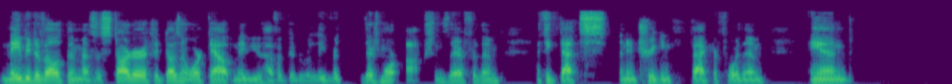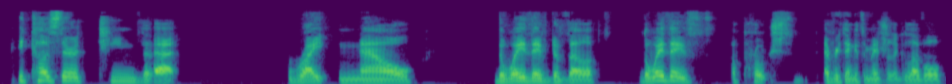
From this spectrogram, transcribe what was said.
maybe develop him as a starter. If it doesn't work out, maybe you have a good reliever. There's more options there for them. I think that's an intriguing factor for them. And because they're a team that right now, the way they've developed, the way they've approached everything at the major league level,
